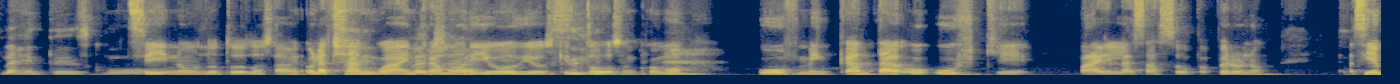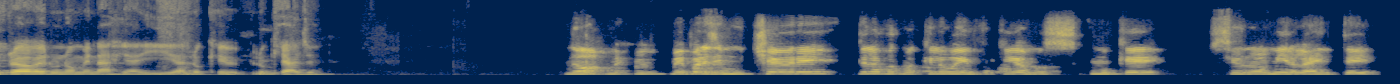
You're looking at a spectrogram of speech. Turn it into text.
la gente es como... Sí, no, no todos lo saben. O la Sí, changua la entre amor y odios, que sí. todos son como, uff, me encanta, o uff, que baila esa sopa, pero no. Siempre va a haber un homenaje ahí a lo que, lo que haya. No, me, me- parece muy chévere de la forma que lo ven, porque digamos, como que si uno mira la gente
